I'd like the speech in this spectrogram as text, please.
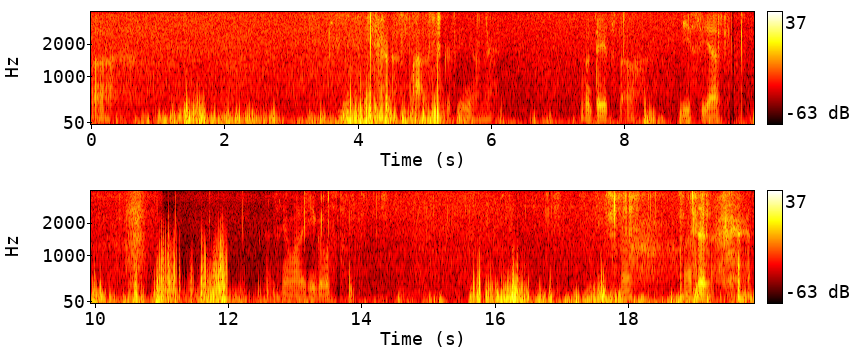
Uh, wow, there's some graffiti on there. No dates though. ECS. I've seen a lot of eagles. Well, that's it.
